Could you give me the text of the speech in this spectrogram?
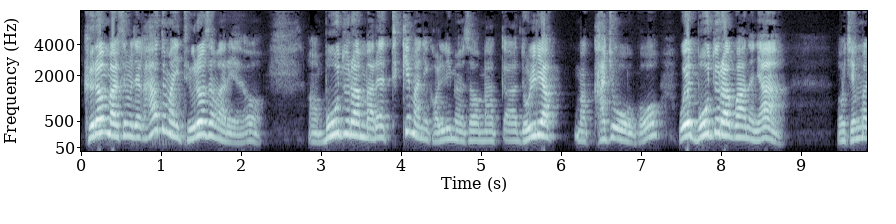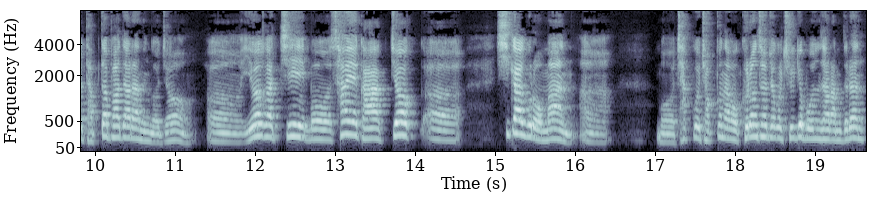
그런 말씀을 제가 하도 많이 들어서 말이에요. 어, 모두란 말에 특히 많이 걸리면서 막 아, 논리학 막 가져오고 왜 모두라고 하느냐? 어, 정말 답답하다라는 거죠. 어, 이와 같이 뭐 사회과학적 어, 시각으로만 어, 뭐 자꾸 접근하고 그런 서적을 즐겨 보는 사람들은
